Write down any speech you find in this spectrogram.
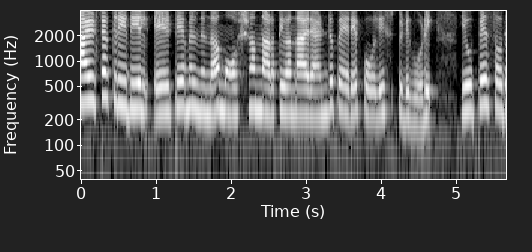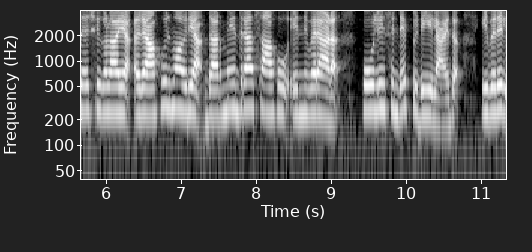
ഹൈടെക് രീതിയിൽ എ ടി എമ്മിൽ നിന്ന് മോഷണം നടത്തിവന്ന രണ്ടുപേരെ പോലീസ് പിടികൂടി. യു പി സ്വദേശികളായ രാഹുൽ മൗര്യ ധർമ്മേന്ദ്ര സാഹു എന്നിവരാണ് പോലീസിന്റെ പിടിയിലായത്. ഇവരിൽ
